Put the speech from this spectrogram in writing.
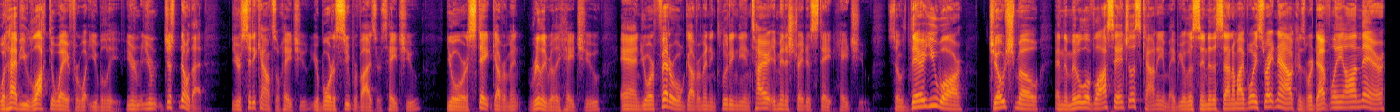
would have you locked away for what you believe. You you just know that. Your city council hates you, your board of supervisors hates you, your state government really really hates you, and your federal government including the entire administrative state hates you. So there you are Joe Schmo in the middle of Los Angeles County, and maybe you're listening to the sound of my voice right now because we're definitely on there.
